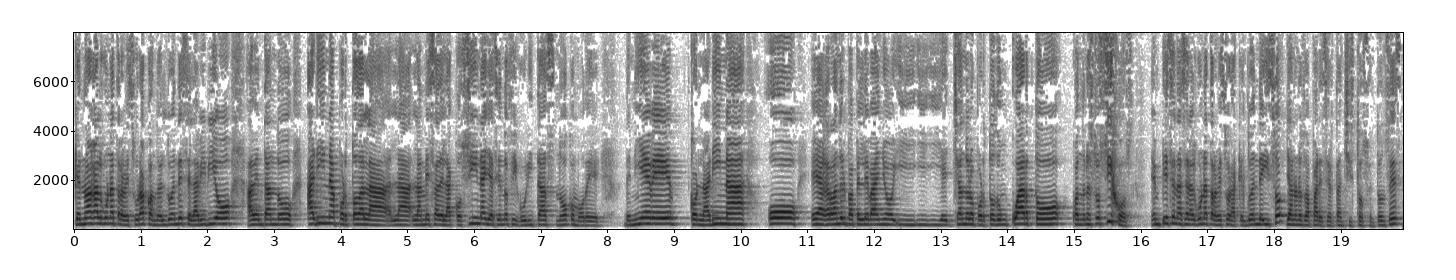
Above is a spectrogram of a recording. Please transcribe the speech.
que no haga alguna travesura cuando el duende se la vivió aventando harina por toda la, la, mesa de la cocina y haciendo figuritas, ¿no? Como de nieve, con la harina o eh, agarrando el papel de baño y, echándolo por todo un cuarto. Cuando nuestros hijos empiecen a hacer alguna travesura que el duende hizo, ya no nos va a parecer tan chistoso. Entonces,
